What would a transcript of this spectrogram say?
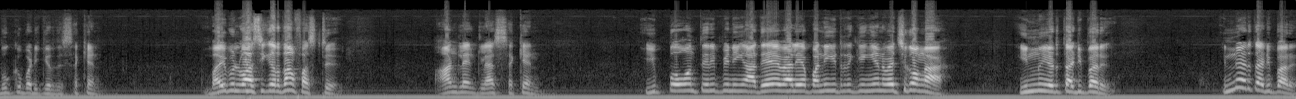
புக்கு படிக்கிறது செகண்ட் பைபிள் வாசிக்கிறது தான் ஃபஸ்ட்டு ஆன்லைன் கிளாஸ் செகண்ட் இப்போவும் திருப்பி நீங்கள் அதே வேலையை பண்ணிக்கிட்டு இருக்கீங்கன்னு வச்சுக்கோங்க. இன்னும் எடுத்து அடிப்பார். இன்னும் எடுத்து அடிப்பார்.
